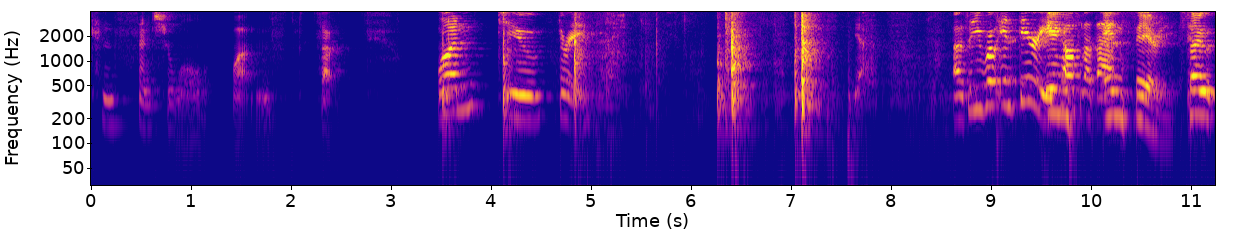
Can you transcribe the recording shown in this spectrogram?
consensual ones. So, one, two, three. Yeah. Uh, so you wrote in theory. Tell us about that. In theory. So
